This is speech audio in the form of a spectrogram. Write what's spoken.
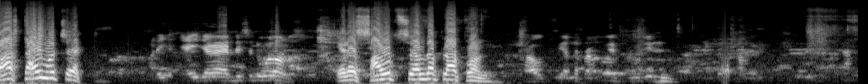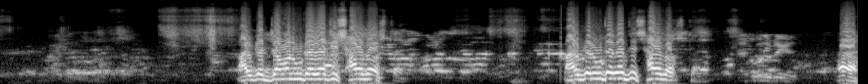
লাস্ট টাইম হচ্ছে একটা। এটা south Sealdah platform south Sealdah প্ল্যাটফর্মে ফুজিন কালকের যেমন উঠে গেছি সাড়ে দশটায়। কালকের উঠে গেছি সাড়ে দশটায়। হ্যাঁ।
